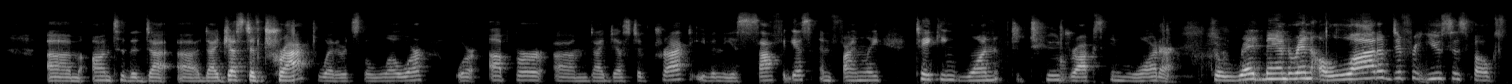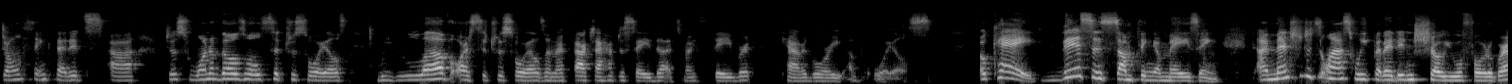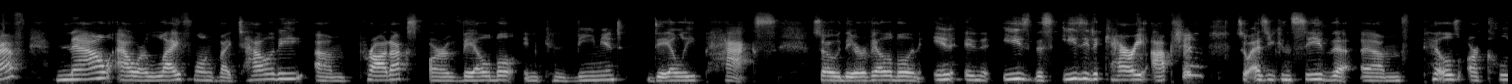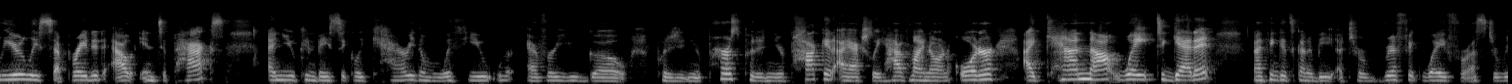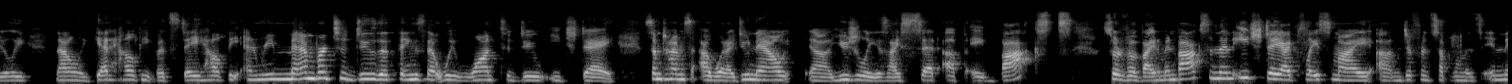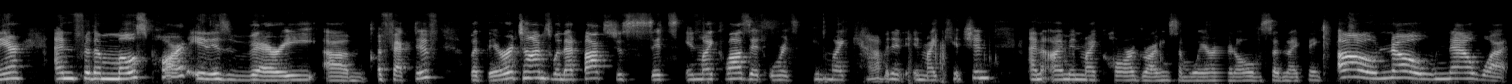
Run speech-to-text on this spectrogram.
um, onto the di- uh, digestive tract, whether it's the lower or upper um, digestive tract, even the esophagus, and finally taking one to two drops in water. So, red mandarin, a lot of different uses, folks. Don't think that it's uh, just one of those old citrus oils. We love our citrus oils, and in fact, I have to say that's my favorite category of oils. Okay, this is something amazing. I mentioned it last week, but I didn't show you a photograph. Now, our lifelong vitality um, products are available in convenient daily packs. So they're available in, in, in ease, this easy to carry option. So as you can see, the um, pills are clearly separated out into packs and you can basically carry them with you wherever you go. Put it in your purse, put it in your pocket. I actually have mine on order. I cannot wait to get it. I think it's going to be a terrific way for us to really not only get healthy, but stay healthy and remember to do the things that we want to do each day. Sometimes uh, what I do now, uh, usually, is I set up a box, sort of a vitamin box, and then each day I place my um, different supplements in there. And for the most part, it is very um, effective. But there are times when that box just sits in my closet or it's in my cabinet in my kitchen, and I'm in my car driving somewhere, and all of a sudden I think, oh no, now what?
